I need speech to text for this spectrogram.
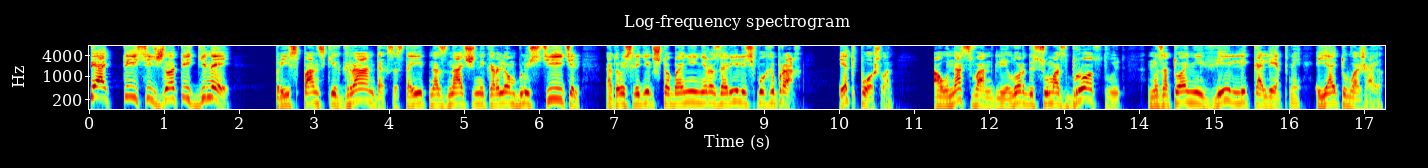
пять тысяч золотых гиней. При испанских грандах состоит назначенный королем блюститель, который следит, чтобы они не разорились в пух и прах. Это пошло. А у нас в Англии лорды сумасбродствуют, но зато они великолепны, и я это уважаю.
